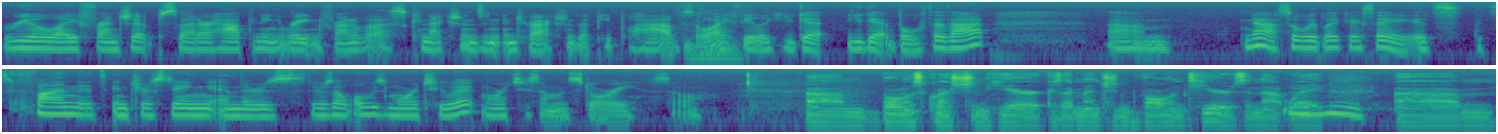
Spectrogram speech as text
real life friendships that are happening right in front of us, connections and interactions that people have. So I mm-hmm. feel like you get you get both of that. Um, yeah, so like I say, it's it's fun, it's interesting, and there's there's always more to it, more to someone's story. So. Um, bonus question here because I mentioned volunteers in that way. Mm-hmm. Um,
